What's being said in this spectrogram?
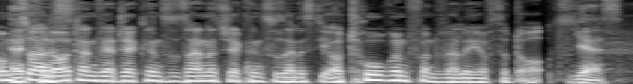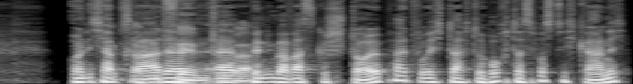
Um zu erläutern, wer Jacqueline Susanne ist, Jacqueline Susanne ist die Autorin von Valley of the Dolls. Yes. Und ich habe gerade, äh, bin über was gestolpert, wo ich dachte, huch, das wusste ich gar nicht.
